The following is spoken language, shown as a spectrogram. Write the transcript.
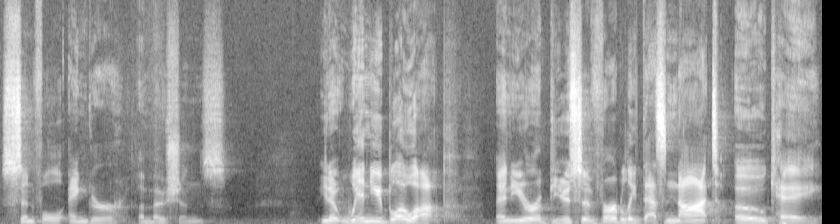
sinful anger emotions. You know, when you blow up and you're abusive verbally, that's not okay.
